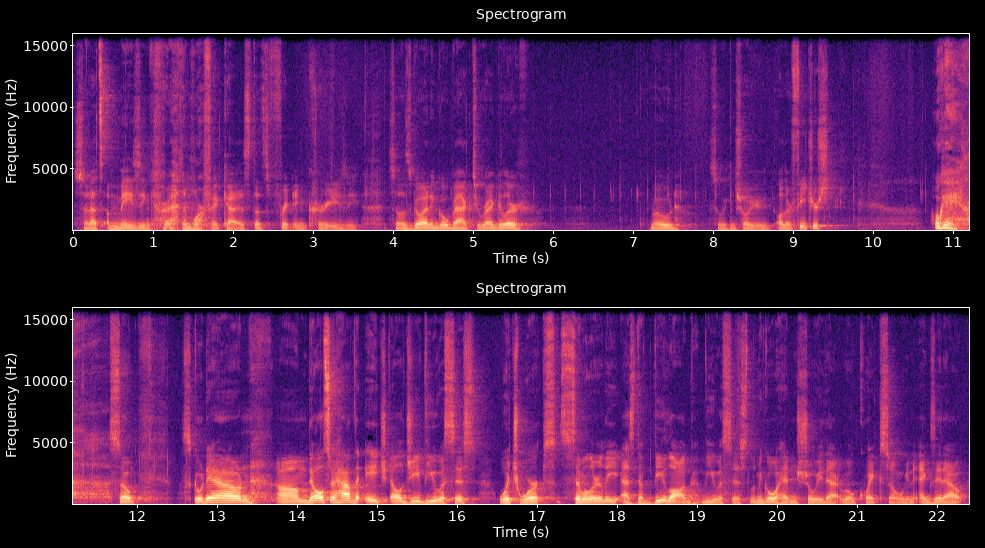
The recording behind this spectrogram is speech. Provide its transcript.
So that's amazing for anamorphic, guys. That's freaking crazy. So let's go ahead and go back to regular mode so we can show you other features. Okay, so let's go down. Um, they also have the HLG View Assist, which works similarly as the Vlog View Assist. Let me go ahead and show you that real quick. So we're gonna exit out.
